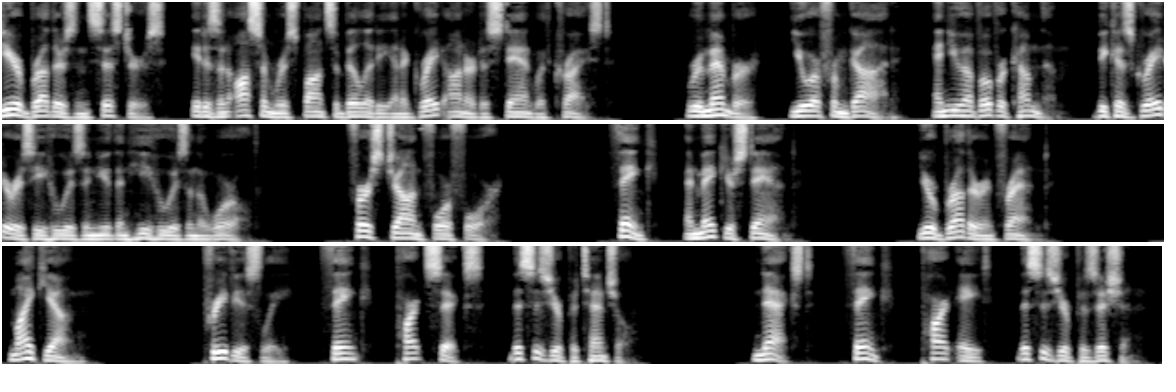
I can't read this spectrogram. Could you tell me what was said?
Dear brothers and sisters, it is an awesome responsibility and a great honor to stand with Christ. Remember, you are from God, and you have overcome them, because greater is He who is in you than he who is in the world. 1 John 4 4. Think, and make your stand. Your brother and friend. Mike Young. Previously, Think, Part 6, This is your potential. Next, Think, Part 8, This is your position.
